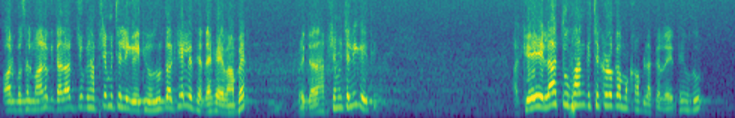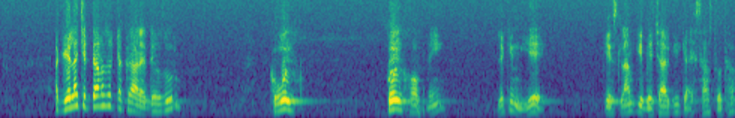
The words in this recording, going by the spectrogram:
اور مسلمانوں کی تعداد چونکہ حفشے میں چلی گئی تھی، حضور تو اکیلے تھے۔ دیکھے وہاں پہ بڑی تعداد حفشے میں چلی گئی تھی۔ اکیلا طوفان کے چکروں کا مقابلہ کر رہے تھے حضور۔ اکیلا چٹانوں سے ٹکرا رہے تھے حضور۔ کوئی کوئی خوف نہیں، لیکن یہ کہ اسلام کی بیچارگی کا احساس تو تھا۔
